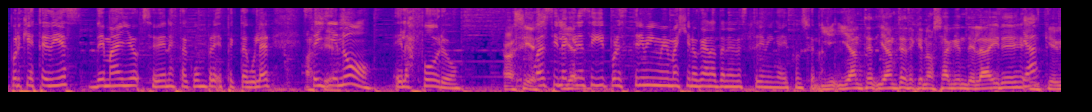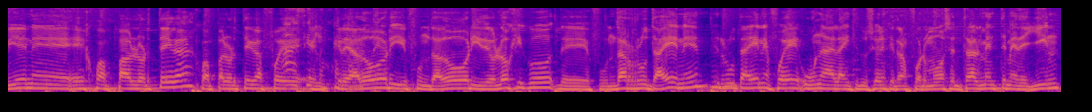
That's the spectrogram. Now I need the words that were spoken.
porque este 10 de mayo se viene esta cumbre espectacular. Así se es. llenó el aforo. Así Igual es. si la Y quieren seguir por streaming, me imagino que van a tener streaming ahí funcionando. Y, y antes, y antes de que nos saquen del aire, ¿Ya? el que viene es Juan Pablo Ortega. Juan Pablo Ortega fue Ah, sí, el Juan creador y fundador ideológico de fundar Ruta N. Ruta N fue una de las instituciones que transformó centralmente Medellín,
